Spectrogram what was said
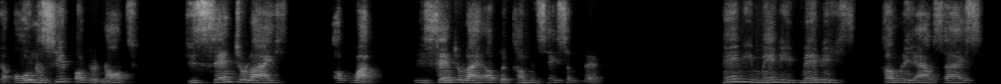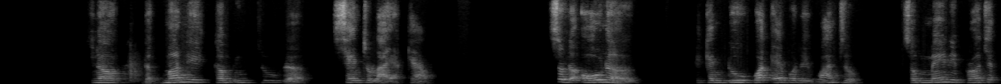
the ownership of the node, decentralized of what? Decentralized of the compensation plan. Many, many, many company outside, you know, the money come into the centralized account. So the owner can do whatever they want to. So many projects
